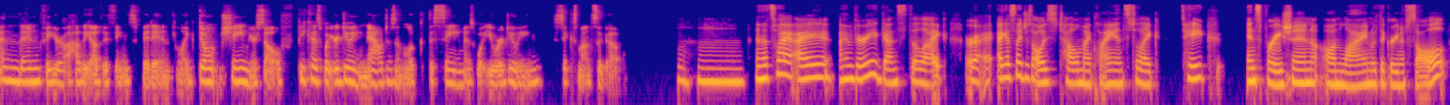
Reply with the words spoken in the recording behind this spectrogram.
and then figure out how the other things fit in. Like don't shame yourself because what you're doing now doesn't look the same as what you were doing 6 months ago. Hmm And that's why I I'm very against the like, or I, I guess I just always tell my clients to like take inspiration online with a grain of salt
